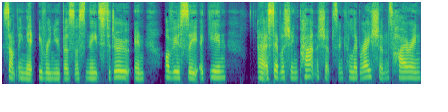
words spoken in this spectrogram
something that every new business needs to do. And obviously, again, uh, establishing partnerships and collaborations, hiring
